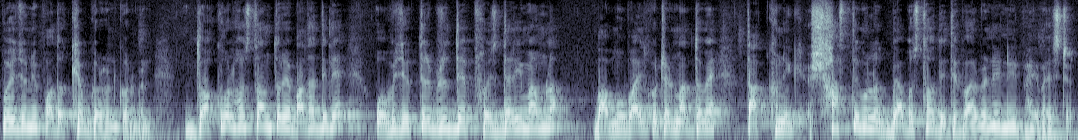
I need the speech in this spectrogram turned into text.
প্রয়োজনীয় পদক্ষেপ গ্রহণ করবেন। দখল হস্তান্তরে বাধা দিলে অভিযুক্তের বিরুদ্ধে ফৌজদারি মামলা বা মোবাইল কোর্টের মাধ্যমে তাৎক্ষণিক শাস্তিমূলক ব্যবস্থাও দিতে পারবেন এই নির্বাহী ম্যাজিস্ট্রেট।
